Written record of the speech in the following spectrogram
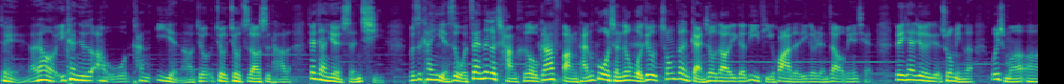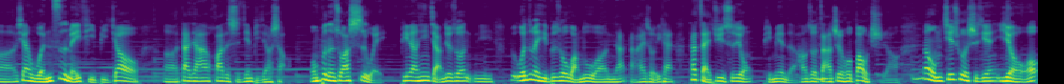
对，然后一看就是啊，我看一眼哈、就就就知道是他了。这样讲有点神奇，不是看一眼，是我在那个场合，我跟他访谈的过程中，我就充分感受到一个立体化的一个人在我面前。所以现在就说明了为什么呃，现在文字媒体比较呃，大家花的时间比较少。我们不能说它视为，凭良心讲，就是说你文字媒体不是说网络哦，你拿打开手一看，它载具是用平面的，好像说杂志或报纸啊、那我们接触的时间有，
